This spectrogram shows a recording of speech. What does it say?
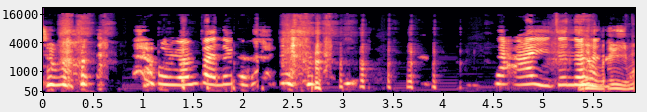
出来。我原本那个那阿姨真的很很没礼貌，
